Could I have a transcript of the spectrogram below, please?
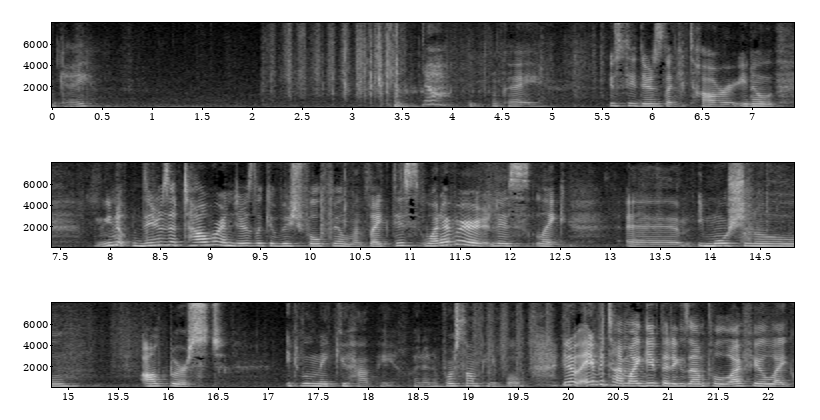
Okay. Yeah. Okay. You see, there's like a tower, you know, you know, there's a tower and there's like a wish fulfillment. Like this, whatever this like uh, emotional outburst it will make you happy. I don't know, for some people. You know, every time I give that example, I feel like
